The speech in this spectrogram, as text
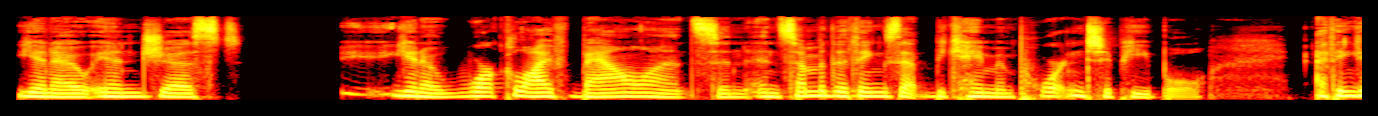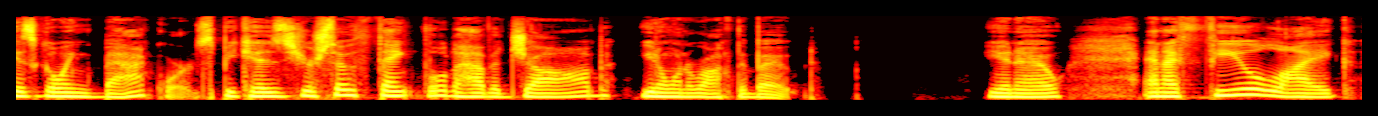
you know, in just you know work life balance and and some of the things that became important to people, I think is going backwards because you're so thankful to have a job, you don't want to rock the boat. You know, and I feel like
